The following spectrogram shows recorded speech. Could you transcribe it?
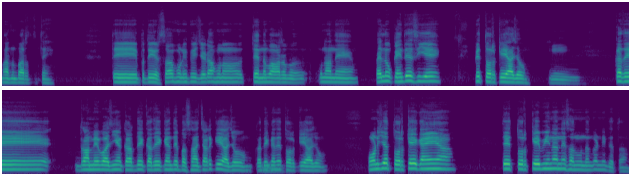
ਮਰਨ ਵਰਤ ਤੇ। ਤੇ ਪਧੇਰ ਸਾਹਿਬ ਹੁਣੇ ਵੀ ਜਿਹੜਾ ਹੁਣ ਤਿੰਨ ਵਾਰ ਉਹਨਾਂ ਨੇ ਪਹਿਲੋਂ ਕਹਿੰਦੇ ਸੀ ਇਹ ਫਿਰ ਤੁਰ ਕੇ ਆ ਜਾਓ। ਹੂੰ। ਕਦੇ ਡਰਾਮੇਬਾਜ਼ੀਆਂ ਕਰਦੇ ਕਦੇ ਕਹਿੰਦੇ ਬੱਸਾਂ ਚੜ੍ਹ ਕੇ ਆ ਜਾਓ ਕਦੇ ਕਹਿੰਦੇ। ਤੁਰ ਕੇ ਆ ਜਾਓ। ਹੁਣ ਜੇ ਤੁਰ ਕੇ ਗਏ ਆ ਤੇ ਤੁਰ ਕੇ ਵੀ ਇਹਨਾਂ ਨੇ ਸਾਨੂੰ ਲੰਘਣ ਨਹੀਂ ਦਿੱਤਾ।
